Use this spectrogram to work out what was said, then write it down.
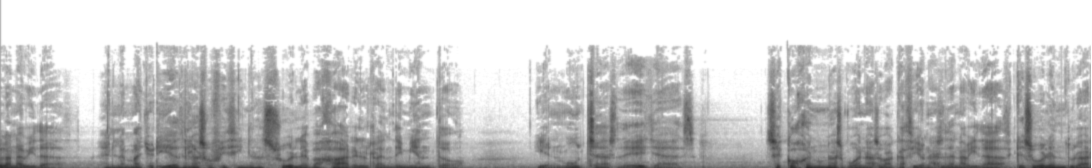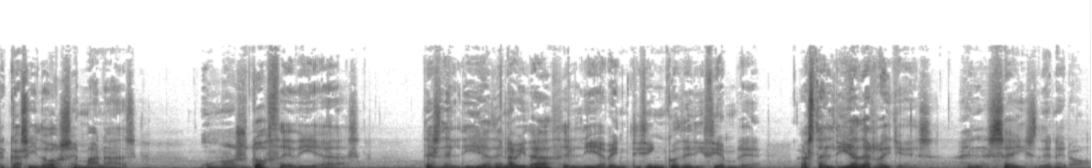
la Navidad, en la mayoría de las oficinas suele bajar el rendimiento y en muchas de ellas se cogen unas buenas vacaciones de Navidad que suelen durar casi dos semanas, unos 12 días, desde el día de Navidad, el día 25 de diciembre, hasta el día de Reyes, el 6 de enero,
